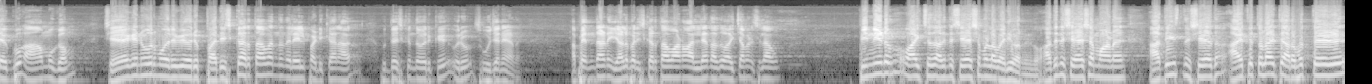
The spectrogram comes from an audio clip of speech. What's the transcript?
ലഘു ആമുഖം ചേകനൂർ മൗലവി ഒരു പരിഷ്കർത്താവ് എന്ന നിലയിൽ പഠിക്കാൻ ഉദ്ദേശിക്കുന്നവർക്ക് ഒരു സൂചനയാണ്. അപ്പോൾ എന്താണ് ഇയാൾ പരിഷ്കർത്താവാണോ അല്ലെന്ന് അത് വായിച്ചാൽ മനസ്സിലാവും. പിന്നീട് വായിച്ചത് അതിന് ശേഷമുള്ള വരി പറഞ്ഞിരുന്നു. അതിന് ശേഷമാണ് ഹദീസ് നിഷേധം. ആയിരത്തി തൊള്ളായിരത്തി അറുപത്തേഴ്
